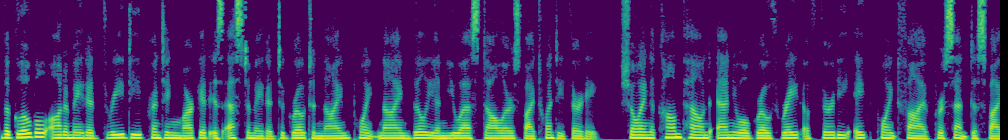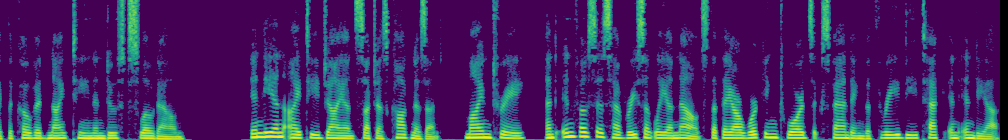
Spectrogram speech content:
The global automated 3D printing market is estimated to grow to 9.9 billion US dollars by 2030, showing a compound annual growth rate of 38.5% despite the COVID 19 induced slowdown. Indian IT giants such as Cognizant, Mindtree, and Infosys have recently announced that they are working towards expanding the 3D tech in India.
